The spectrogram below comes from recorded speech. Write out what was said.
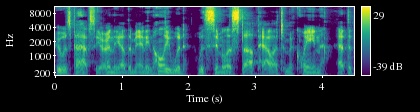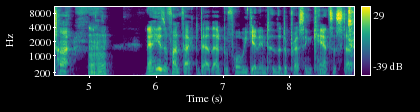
who was perhaps the only other man in Hollywood with similar star power to McQueen at the time. Mm-hmm. Now, here's a fun fact about that before we get into the depressing cancer stuff.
